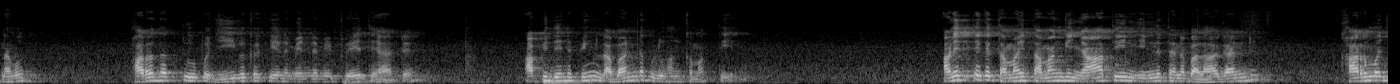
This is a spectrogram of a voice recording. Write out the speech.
නමුත් පරදත්තූප ජීවක කියන මෙන්න මේ പ്രേතයාට අපි දෙන පින් ලබන්න පුළුවන්කමක් තියෙනවා. අනිත් එක තමයි තමන්ගේ ඥාතීන් ඉන්න තැන බලාගන්න කර්මජ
